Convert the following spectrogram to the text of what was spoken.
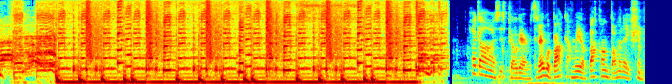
Hi guys, it's Pure Gamer. Today we're back and we are back on Domination.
